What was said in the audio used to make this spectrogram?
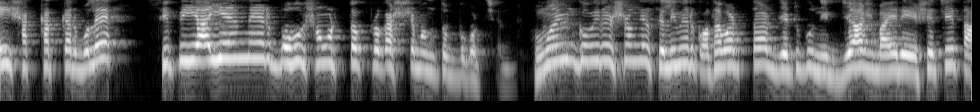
এই সাক্ষাৎকার বলে সিপিআইএম এর বহু সমর্থক প্রকাশ্যে মন্তব্য করছেন। হুমায়ুন কবিরের সঙ্গে সেলিমের কথাবার্তার যেটুকু নির্যাস বাইরে এসেছে, তা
